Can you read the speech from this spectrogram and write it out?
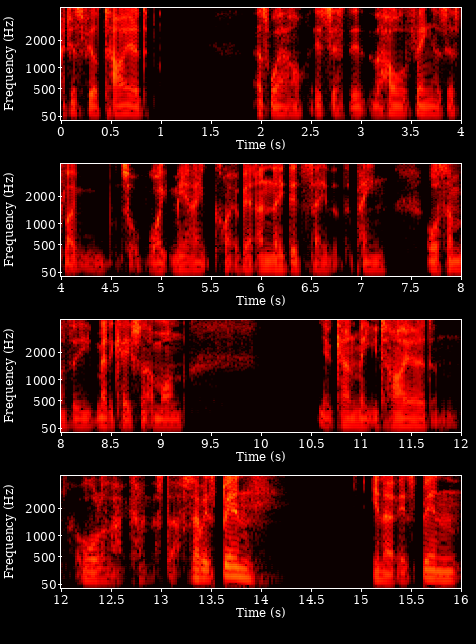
I just feel tired as well. It's just the, the whole thing has just like sort of wiped me out quite a bit. And they did say that the pain or some of the medication that I'm on, you know, can make you tired and all of that kind of stuff. So it's been, you know, it's been,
